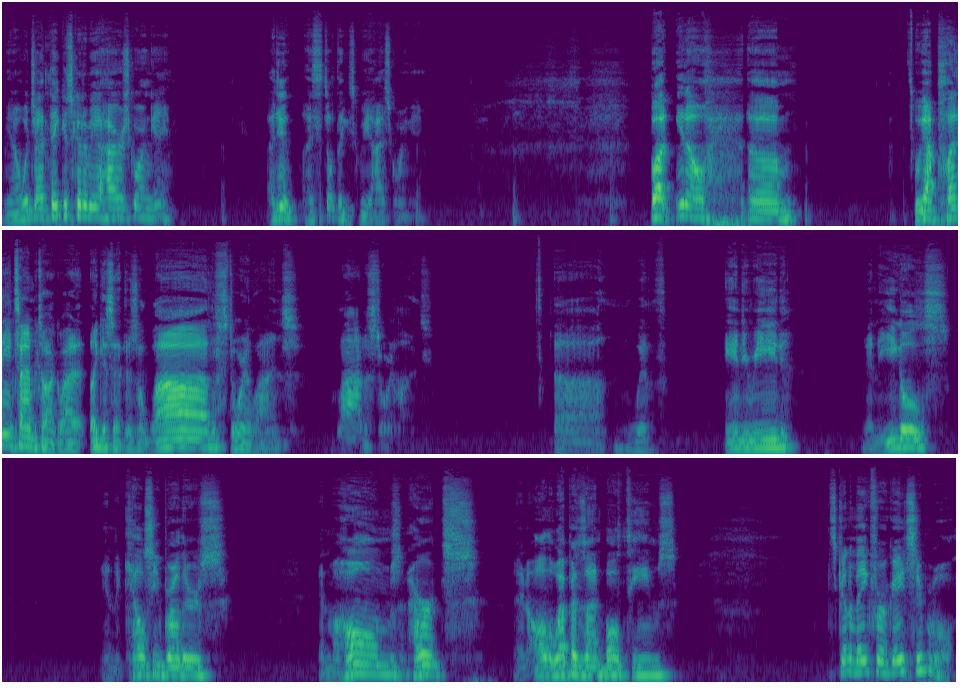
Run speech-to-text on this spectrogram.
you know, which I think is going to be a higher scoring game. I do. I still think it's going to be a high scoring game. But, you know, um, we got plenty of time to talk about it. Like I said, there's a lot of storylines, a lot of storylines uh, with Andy Reid and the Eagles and the Kelce brothers and Mahomes and Hurts and all the weapons on both teams. It's going to make for a great Super Bowl.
